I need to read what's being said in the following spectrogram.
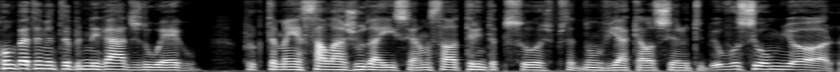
Completamente abnegados do ego, porque também a sala ajuda a isso. Era uma sala de 30 pessoas, portanto não via aquela cena tipo eu vou ser o melhor,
